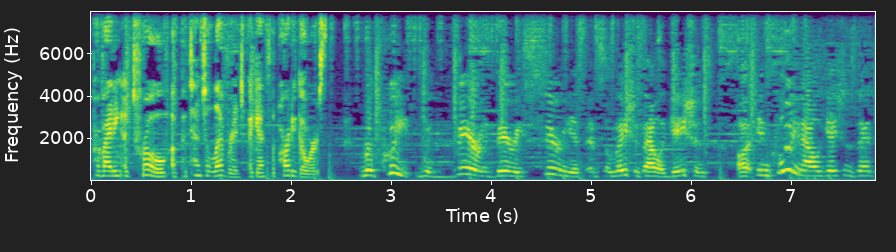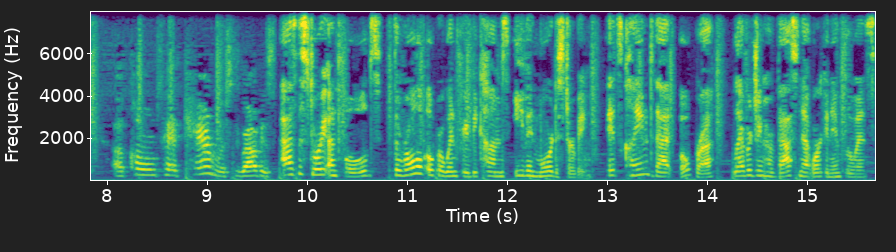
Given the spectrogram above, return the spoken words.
providing a trove of potential leverage against the partygoers. Replete with very, very serious and salacious allegations, uh, including allegations that uh, Combs had cameras throughout his. As the story unfolds, the role of Oprah Winfrey becomes even more disturbing. It's claimed that Oprah, leveraging her vast network and influence,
